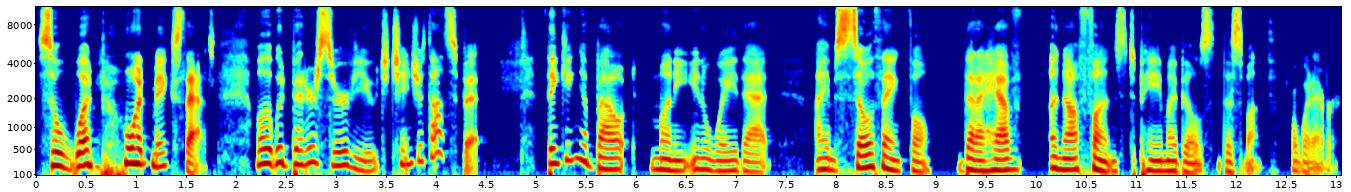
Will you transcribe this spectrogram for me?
So what what makes that? Well, it would better serve you to change your thoughts a bit. Thinking about money in a way that I am so thankful that I have enough funds to pay my bills this month or whatever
